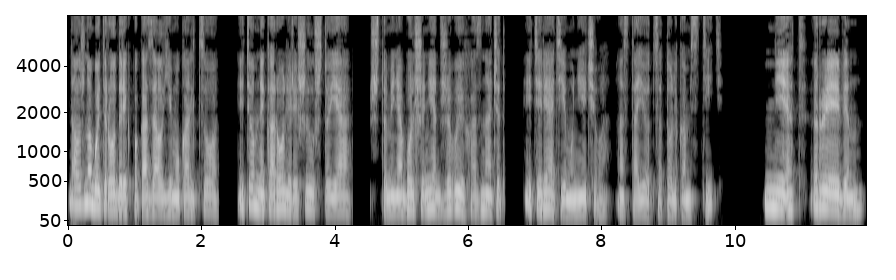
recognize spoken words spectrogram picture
Должно быть, Родерик показал ему кольцо, и темный король решил, что я, что меня больше нет в живых, а значит, и терять ему нечего, остается только мстить. Нет, Рейвен,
